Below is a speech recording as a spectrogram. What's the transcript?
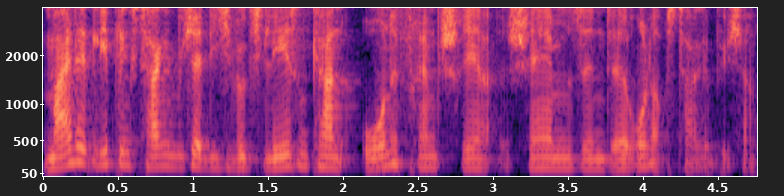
Meine Lieblingstagebücher, die ich wirklich lesen kann, ohne Fremdschämen, sind äh, Urlaubstagebücher.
